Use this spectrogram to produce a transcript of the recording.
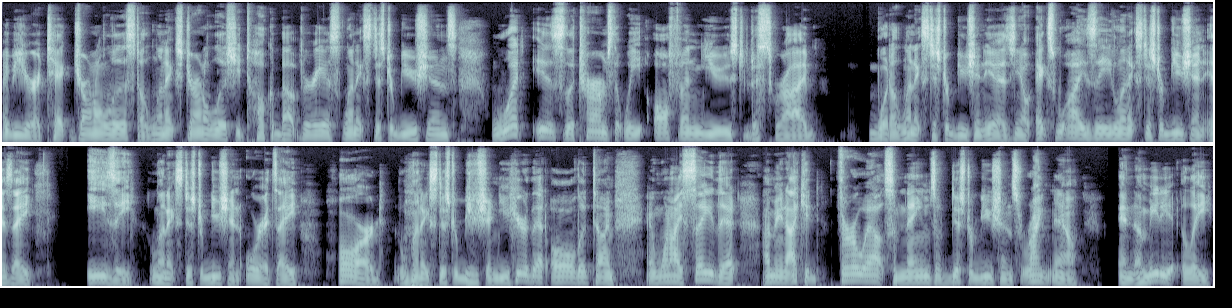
maybe you're a tech journalist, a Linux journalist, you talk about various Linux distributions, what is the terms that we often use to describe what a Linux distribution is. You know, XYZ Linux distribution is a easy Linux distribution or it's a hard Linux distribution. You hear that all the time. And when I say that, I mean, I could throw out some names of distributions right now, and immediately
